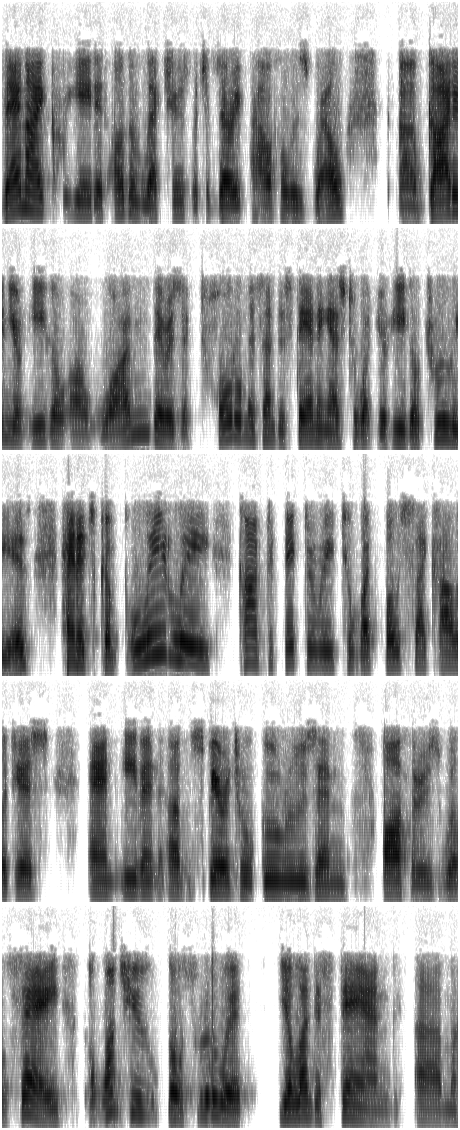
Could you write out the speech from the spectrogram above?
Then I created other lectures, which are very powerful as well. Uh, God and your ego are one. There is a total misunderstanding as to what your ego truly is, and it's completely contradictory to what most psychologists and even um, spiritual gurus and authors will say. But once you go through it, you'll understand um,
